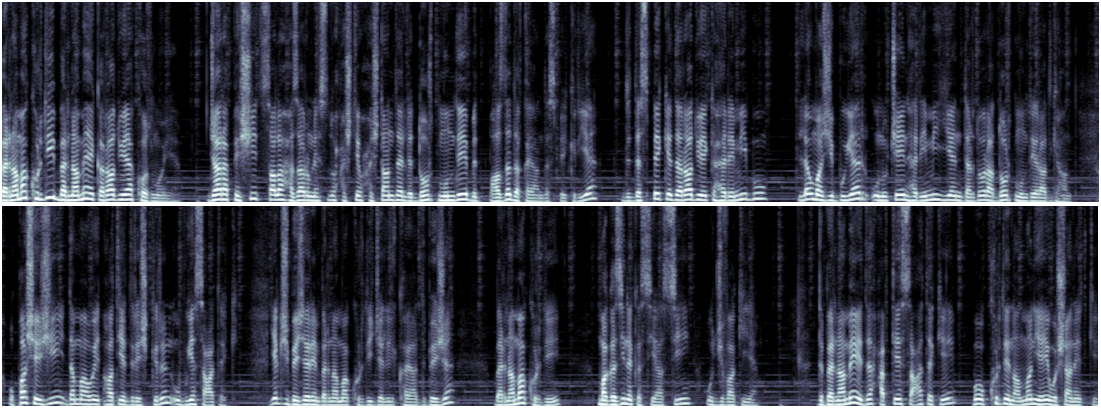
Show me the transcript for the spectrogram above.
Bernama Kurdî bernameyeke radyoya Kozmo'yê ye. Cara pêşî di sala hezar û neh sed û heştê û heştan de li Dortmundê bi pazdeh deqeyan dest pê kiriye, Di destpêkê de radyoyeke herêmî bû, lewma jî bûyer û nûçeyên herêmî yên derdora Dortmundê radigihand û paşê jî dema wê hatiye dirêjkirin û bûye saetek. Yek ji bêjerên Bernama Kurdî Celîl Kaya dibêje, Bernama Kurdî magazîneke siyasî û civakî ye. Di bernameyê de hefteyê saetekê bo Kurdên Almanyayê weşanê dike.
